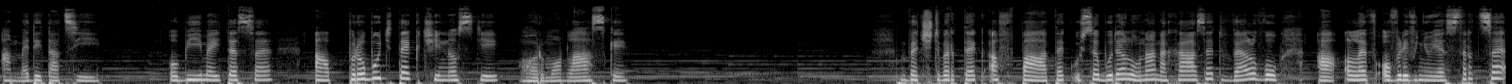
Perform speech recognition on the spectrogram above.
a meditací. Objímejte se a probuďte k činnosti hormon lásky. Ve čtvrtek a v pátek už se bude luna nacházet ve lvu a lev ovlivňuje srdce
